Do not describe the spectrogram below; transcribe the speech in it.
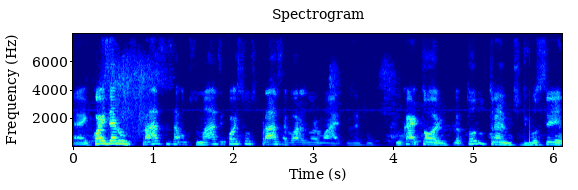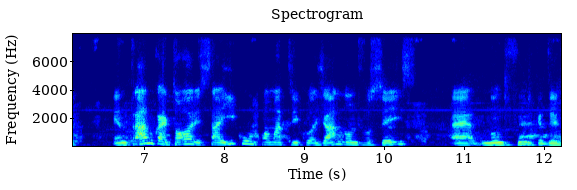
É, quais eram os prazos que vocês estavam acostumados e quais são os prazos agora normais? Por exemplo, um cartório, para todo o trâmite de você entrar no cartório e sair com, com a matrícula já no nome de vocês, é, no nome do fundo, quer dizer,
